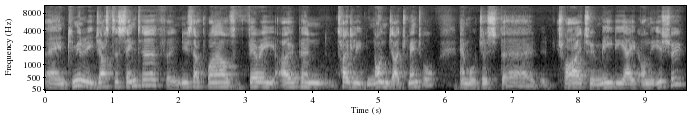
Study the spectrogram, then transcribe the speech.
And Community Justice Centre for New South Wales, very open, totally non judgmental, and will just uh, try to mediate on the issue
